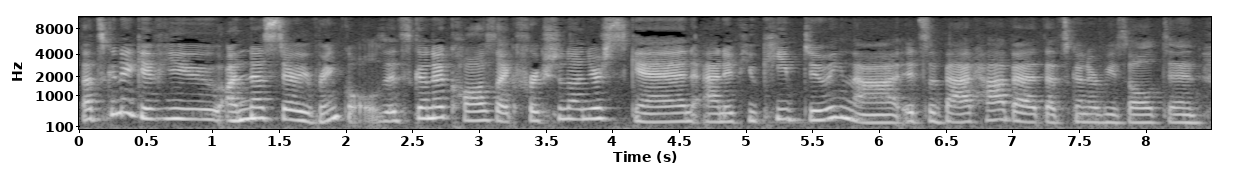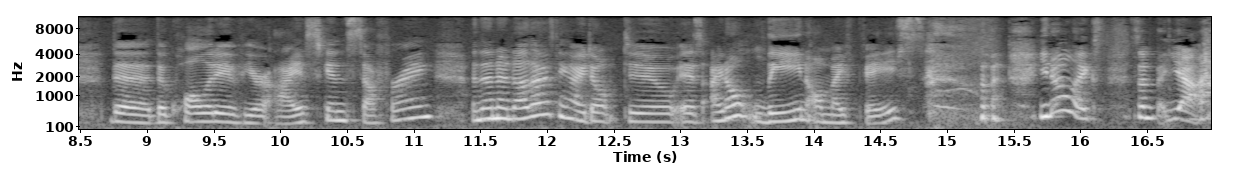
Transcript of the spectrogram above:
that's going to give you unnecessary wrinkles. It's going to cause like friction on your skin, and if you keep doing that, it's a bad habit that's going to result in the the quality of your eye skin suffering. And then another thing I don't do is I don't lean on my face. you know, like some yeah,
